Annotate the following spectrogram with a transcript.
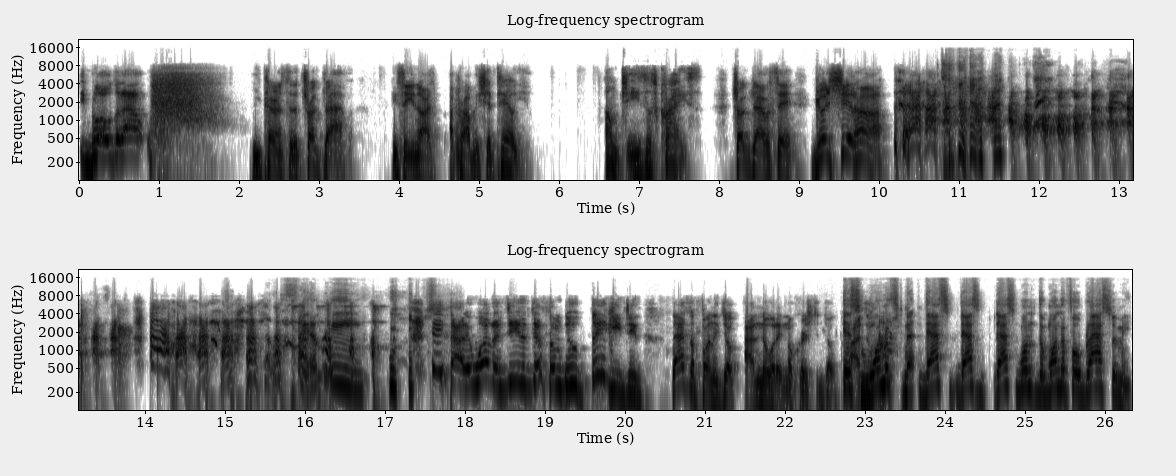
He blows it out. He turns to the truck driver. He said, You know, I, I probably should tell you. I'm Jesus Christ. Truck driver said, Good shit, huh? Silly. he thought it wasn't Jesus, just some dude thinking Jesus. That's a funny joke. I know it ain't no Christian joke. It's wonderful. That's that's that's one the wonderful blasphemy.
